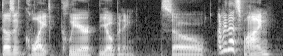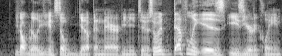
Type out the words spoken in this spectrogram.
doesn't quite clear the opening. So, I mean, that's fine. You don't really, you can still get up in there if you need to. So it definitely is easier to clean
